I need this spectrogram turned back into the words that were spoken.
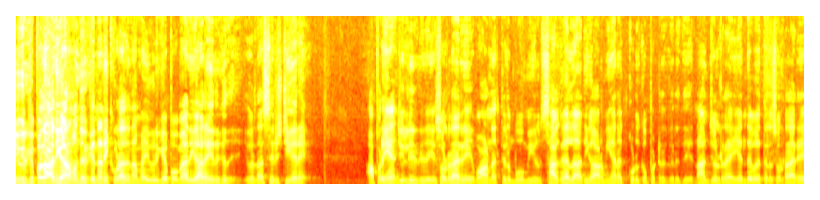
இவருக்கு இப்போ தான் அதிகாரம் வந்திருக்குன்னு நினைக்கக்கூடாது நம்ம. இவருக்கு எப்பவுமே அதிகாரம் இருக்குது. இவர் தான் சிருஷ்டிகரே. அப்புறம் ஏன் சொல்லியிருக்குது சொல்கிறாரு வானத்திலும் பூமியிலும் சகல அதிகாரம் எனக்கு கொடுக்கப்பட்டிருக்கிறது. நான் சொல்கிறேன் எந்த விதத்தில் சொல்கிறாரு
